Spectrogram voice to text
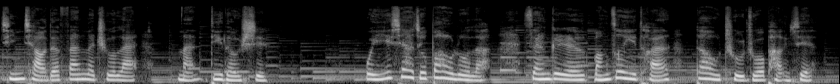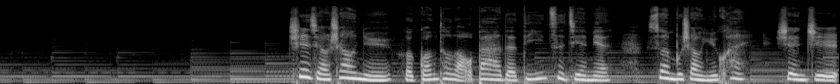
轻巧地翻了出来，满地都是。我一下就暴露了，三个人忙作一团，到处捉螃蟹。赤脚少女和光头老爸的第一次见面，算不上愉快，甚至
